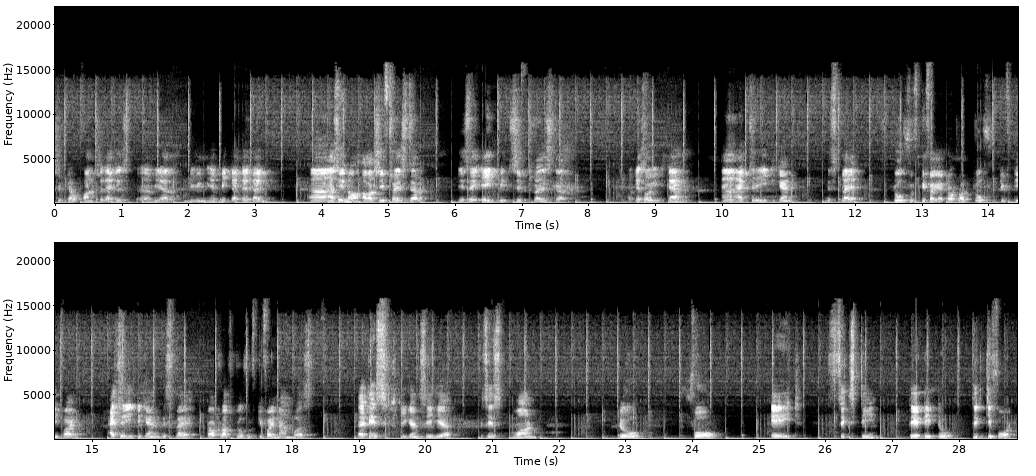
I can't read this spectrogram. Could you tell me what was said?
Shift out function that is uh, we are giving a bit at a time. Uh, as you know our shift register is a 8 bit shift register. Okay so it can uh, actually it can display 255 a total of 255 actually it can display total of 255 numbers. That is you can see here this is 1 2 4 8 16 32 64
